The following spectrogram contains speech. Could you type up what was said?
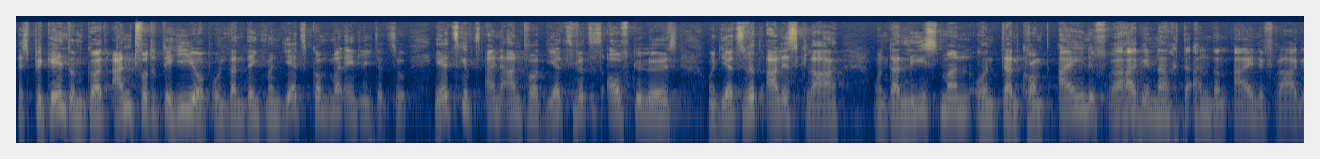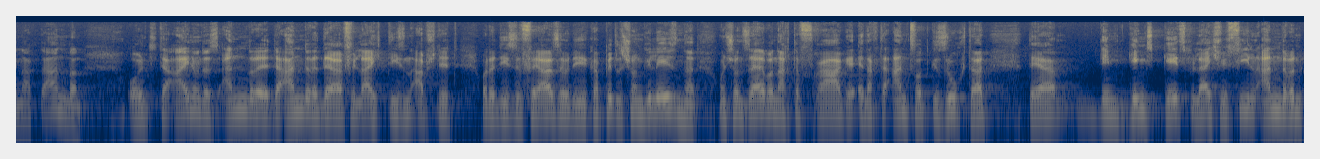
Es beginnt und Gott antwortete Hiob und dann denkt man, jetzt kommt man endlich dazu. Jetzt gibt es eine Antwort, jetzt wird es aufgelöst und jetzt wird alles klar. Und dann liest man und dann kommt eine Frage nach der anderen, eine Frage nach der anderen. Und der eine und das andere, der andere, der vielleicht diesen Abschnitt oder diese Verse oder die Kapitel schon gelesen hat und schon selber nach der Frage, äh, nach der Antwort gesucht hat, der, dem geht es vielleicht wie vielen anderen.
